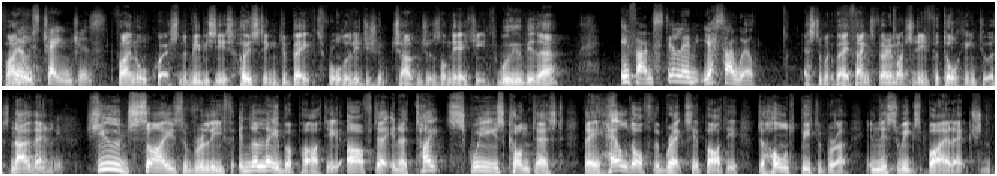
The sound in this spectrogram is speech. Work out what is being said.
Final- those changes. Final question. The BBC is hosting debates for all the leadership challengers on the 18th. Will you be there? If I'm still in, yes, I will. Esther McVey, thanks very much indeed for talking to us. Now then, huge sighs of relief in the Labour Party after, in a tight squeeze contest, they held off the Brexit Party to hold Peterborough in this week's by election.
